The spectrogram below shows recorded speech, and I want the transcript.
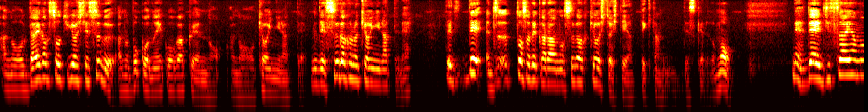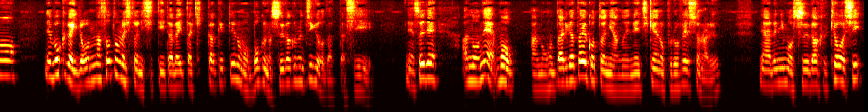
あの、大学卒業してすぐ、あの、母校の栄光学園の、あの、教員になって、で、数学の教員になってね、で、で、ずっとそれから、あの、数学教師としてやってきたんですけれども、ね、で、実際、あの、で僕がいろんな外の人に知っていただいたきっかけっていうのも僕の数学の授業だったし、ね、それであのねもうあの本当ありがたいことにあの NHK のプロフェッショナル、ね、あれにも数学教師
